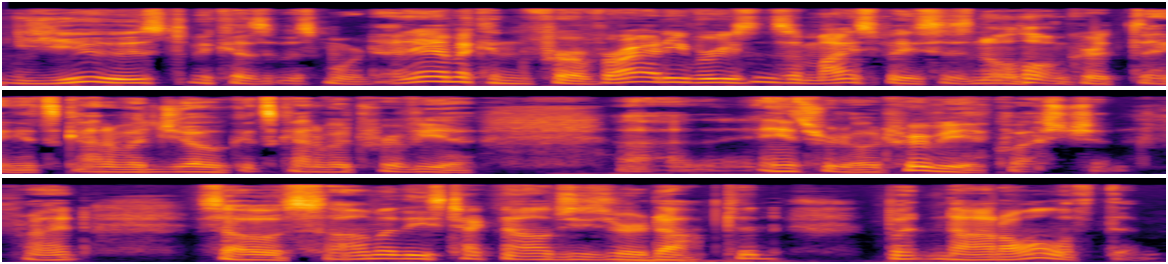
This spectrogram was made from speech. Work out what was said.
used because it was more dynamic and for a variety of reasons. And MySpace is no longer a thing. It's kind of a joke. It's kind of a trivia uh, answer to a trivia question, right? So some of these technologies are adopted, but not all of them.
